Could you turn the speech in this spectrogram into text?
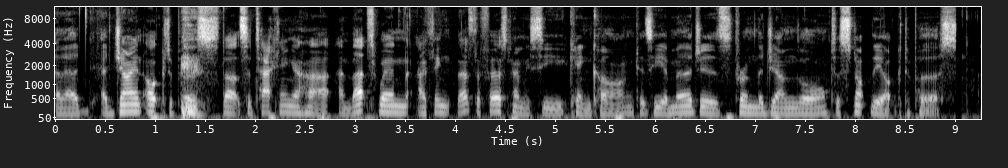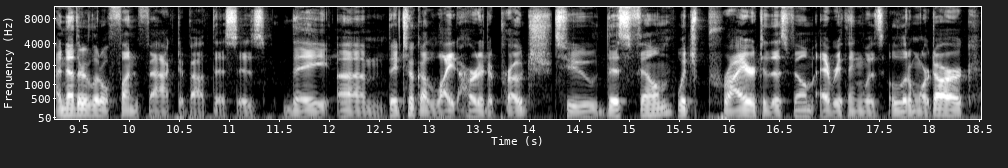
a, a giant octopus starts attacking a hut, and that's when I think that's the first time we see King Kong because he emerges from the jungle to stop the octopus. Another little fun fact about this is they um, they took a lighthearted approach to this film, which prior to this film everything was a little more dark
